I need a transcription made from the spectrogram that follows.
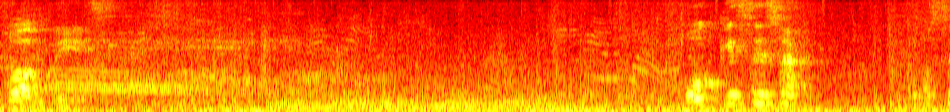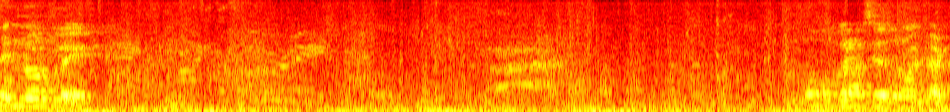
Fuck this. Oh, ¿qué es esa cosa enorme? Oh, gracias, mean.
